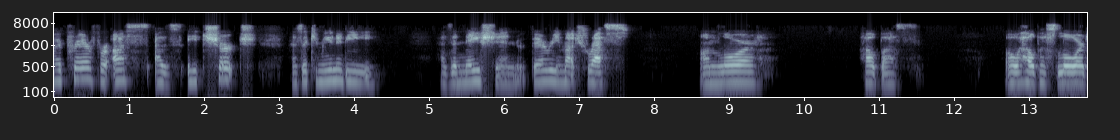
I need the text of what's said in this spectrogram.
My prayer for us as a church, as a community, as a nation very much rests on Lord, help us. Oh, help us, Lord.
